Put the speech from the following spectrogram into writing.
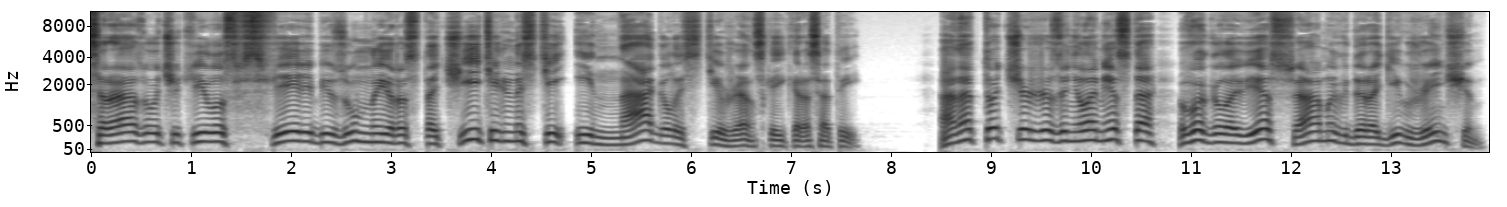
сразу очутилась в сфере безумной расточительности и наглости женской красоты. Она тотчас же заняла место во главе самых дорогих женщин.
